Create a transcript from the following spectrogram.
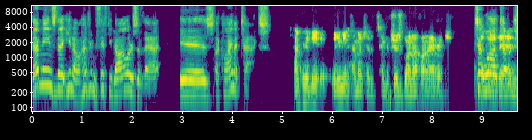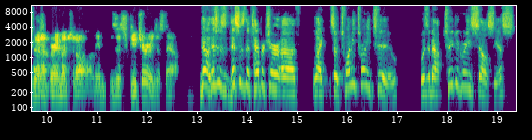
that means that you know 150 dollars of that is a climate tax. How can it be? What do you mean? How much have the temperatures gone up on average? Te- well, they hadn't gone up very much at all. I mean, is this future or is this now? No, this is this is the temperature of like so 2022 was about two degrees Celsius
